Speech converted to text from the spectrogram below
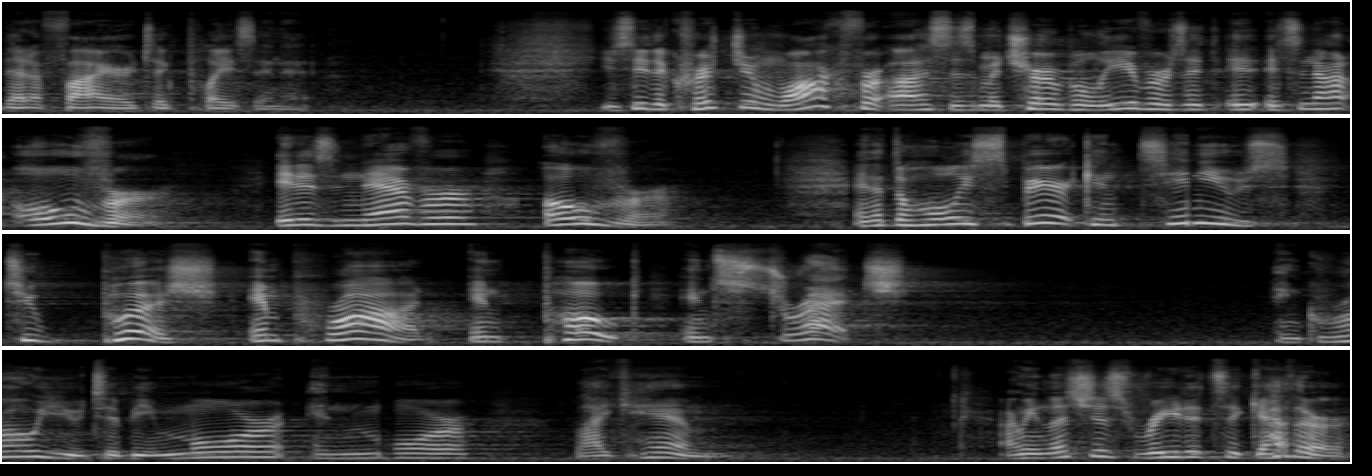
that a fire took place in it. You see, the Christian walk for us as mature believers, it, it, it's not over. It is never over. And that the Holy Spirit continues to push and prod and poke and stretch and grow you to be more and more like Him. I mean, let's just read it together.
